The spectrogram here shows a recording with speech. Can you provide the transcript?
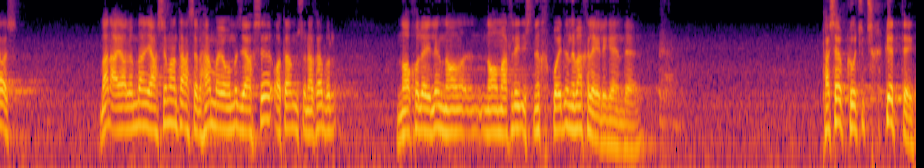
yosh. Man ayolim bilan yaxshiman taqsir hamma yo'g'imiz yaxshi otam shunaqa bir noqulaylik nomardlik ishni qilib qo'ydi nima qilaylik endi? Tashlab ko'chib chiqib ketdik.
